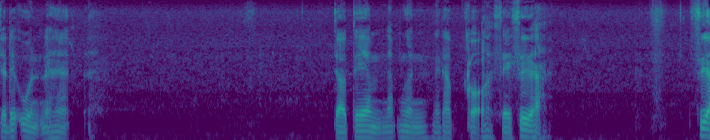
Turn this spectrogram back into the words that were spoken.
จะได้อุ่นนะฮะ เจ้าเต้มนับเงินนะครับ ก็ใส่เสื้อ เสื้อ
